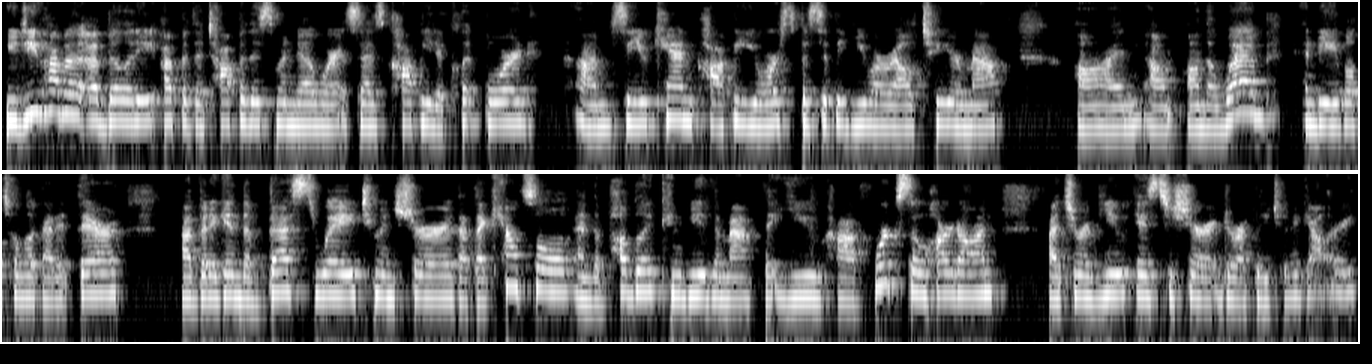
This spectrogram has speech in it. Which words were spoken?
You do have an ability up at the top of this window where it says copy to clipboard. Um, so you can copy your specific URL to your map on, um, on the web and be able to look at it there. Uh, but again, the best way to ensure that the council and the public can view the map that you have worked so hard on uh, to review is to share it directly to the gallery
